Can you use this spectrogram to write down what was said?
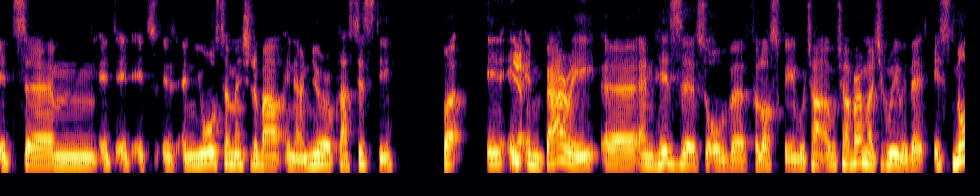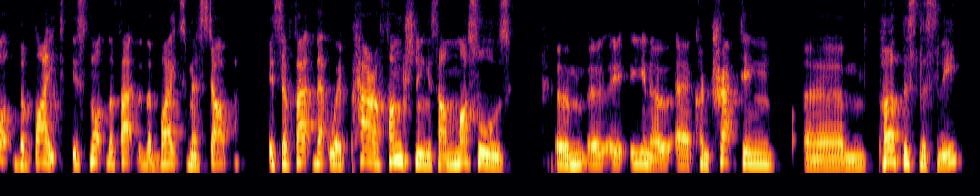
it's um it, it it's, it's and you also mentioned about you know neuroplasticity but in, in, yeah. in Barry uh, and his uh, sort of uh, philosophy, which I which I very much agree with, it it's not the bite. It's not the fact that the bite's messed up. It's the fact that we're para-functioning. It's our muscles, um, uh, uh, you know, uh, contracting um, purposelessly.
